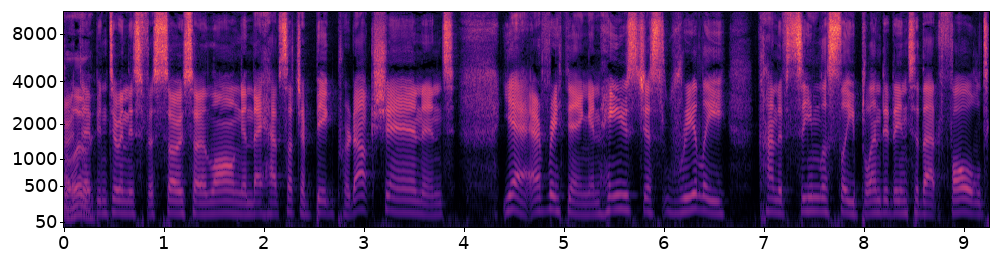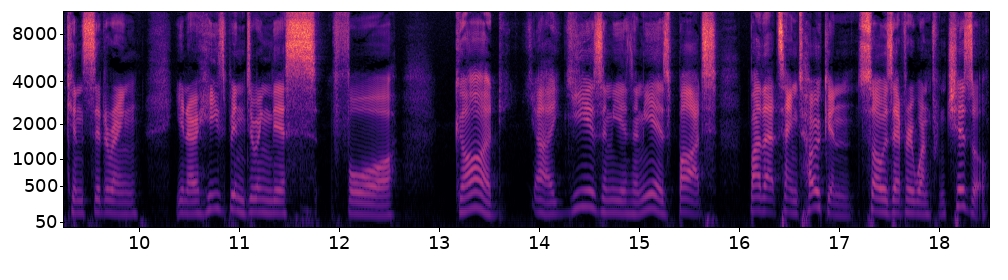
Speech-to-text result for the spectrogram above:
know, they've been doing this for so so long and they have such a big production and yeah everything and he's just really kind of seamlessly blended into that fold considering you know he's been doing this for god uh, years and years and years but by that same token so is everyone from chisel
